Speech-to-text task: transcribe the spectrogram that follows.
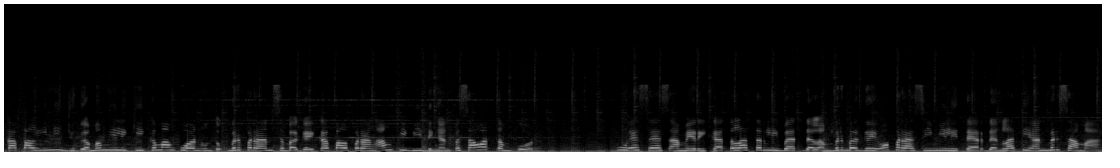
Kapal ini juga memiliki kemampuan untuk berperan sebagai kapal perang amfibi dengan pesawat tempur. USS Amerika telah terlibat dalam berbagai operasi militer dan latihan bersama.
